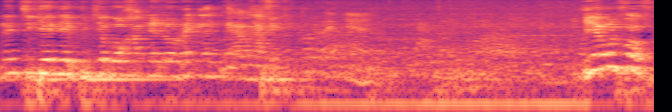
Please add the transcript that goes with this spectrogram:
nañ ci génnee budget boo xam ne loolu rek lañ koy am affecté yemul foofu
